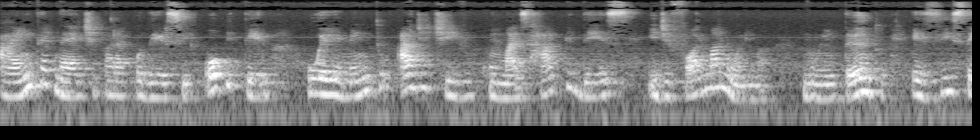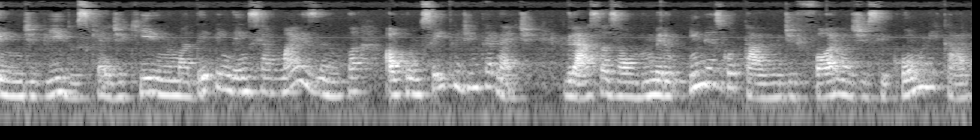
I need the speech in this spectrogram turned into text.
a internet para poder se obter o elemento aditivo com mais rapidez e de forma anônima. No entanto, existem indivíduos que adquirem uma dependência mais ampla ao conceito de internet, graças ao número inesgotável de formas de se comunicar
